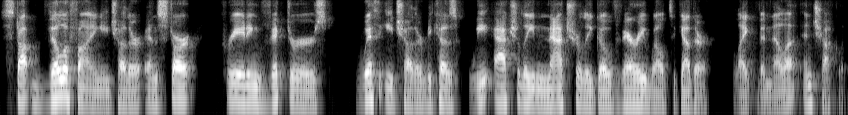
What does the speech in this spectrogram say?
stop vilifying each other and start creating victors with each other because we actually naturally go very well together, like vanilla and chocolate.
